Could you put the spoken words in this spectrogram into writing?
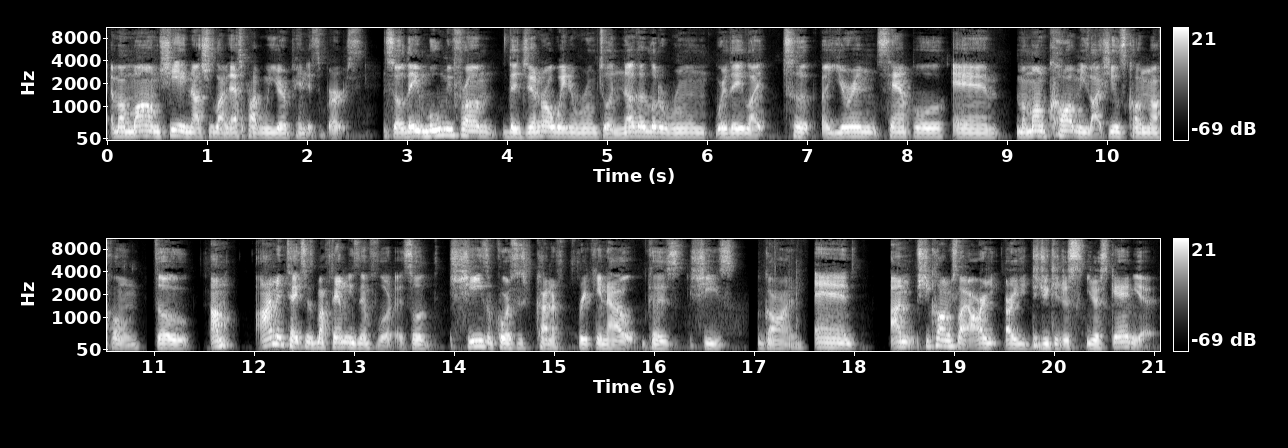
And my mom, she know, she was like, that's probably when your appendix burst. So they moved me from the general waiting room to another little room where they like took a urine sample and my mom called me like she was calling my phone. So I'm I'm in Texas, my family's in Florida. So she's of course is kind of freaking out because she's gone. And I'm she called me she's like, Are you are you did you get your, your scan yet?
